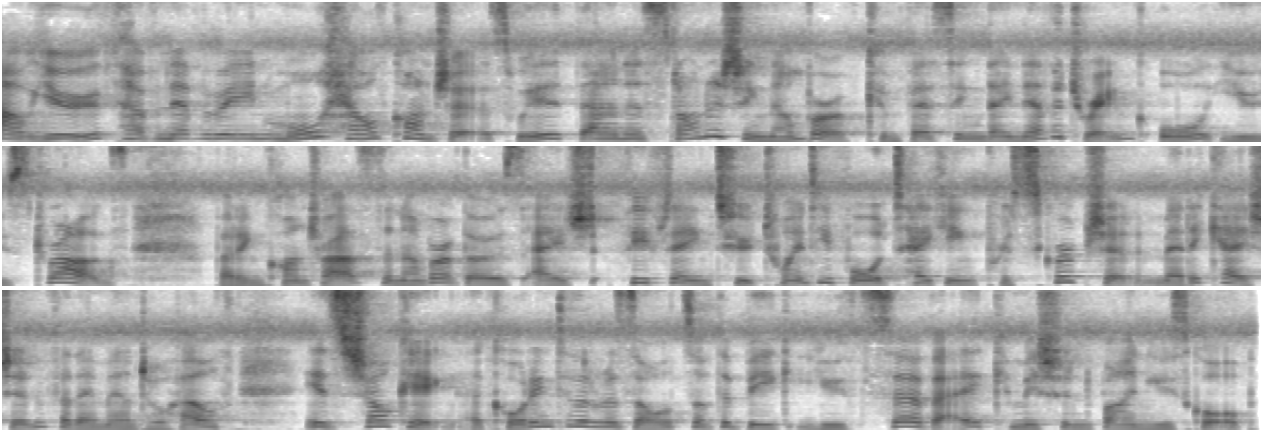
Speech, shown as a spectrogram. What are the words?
Our youth have never been more health conscious, with an astonishing number of confessing they never drink or use drugs. But in contrast, the number of those aged 15 to 24 taking prescription medication for their mental health is shocking, according to the results of the Big Youth Survey commissioned by News Corp.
